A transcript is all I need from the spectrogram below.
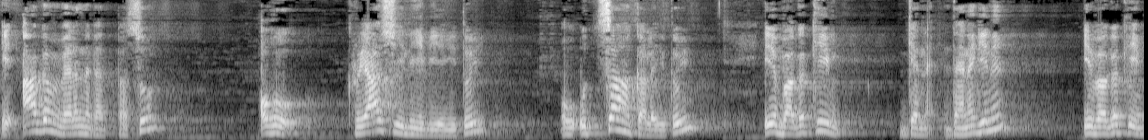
ඒ ආගම වැළඳගත් පසු ඔහු ක්‍රියාශීලී විය යුතුයි. ඔහු උත්සාහ කළ යුතුයි. ඒ වගකීම් ගැන දැනගෙන ඒ වගකීම්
